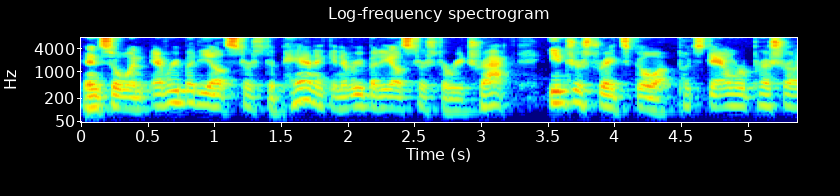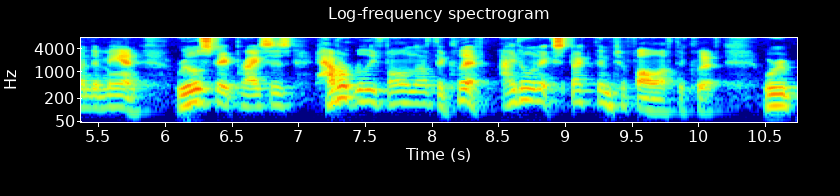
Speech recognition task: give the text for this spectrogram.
And so when everybody else starts to panic and everybody else starts to retract, interest rates go up, puts downward pressure on demand. Real estate prices haven't really fallen off the cliff. I don't expect them to fall off the cliff. We're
